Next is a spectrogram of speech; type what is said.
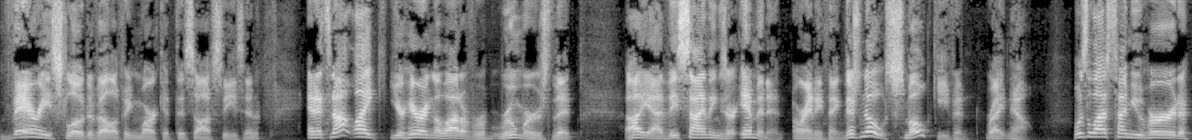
very slow developing market this offseason. And it's not like you're hearing a lot of r- rumors that, oh, yeah, these signings are imminent or anything. There's no smoke even right now. When was the last time you heard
